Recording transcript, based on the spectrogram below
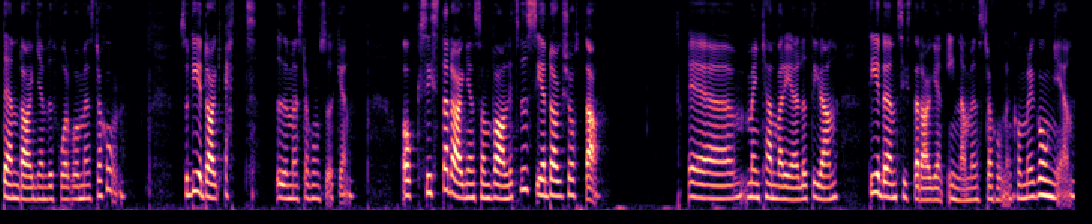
den dagen vi får vår menstruation. Så det är dag ett i menstruationscykeln. Och sista dagen som vanligtvis är dag 28, eh, men kan variera lite grann, det är den sista dagen innan menstruationen kommer igång igen.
